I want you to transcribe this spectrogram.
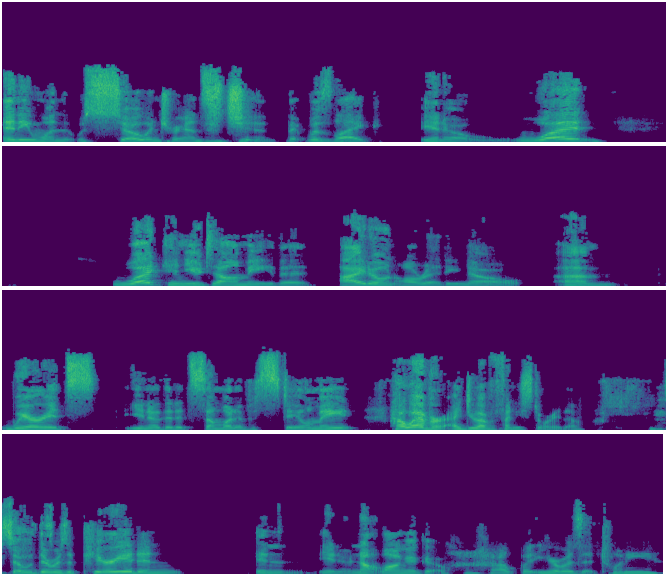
anyone that was so intransigent that was like, you know, what what can you tell me that I don't already know? Um, where it's you know that it's somewhat of a stalemate. However, I do have a funny story though. So there was a period in in you know not long ago. How what year was it? 20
